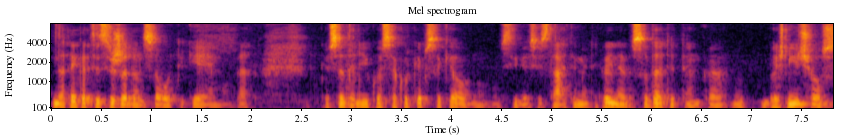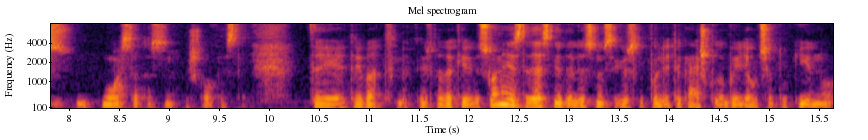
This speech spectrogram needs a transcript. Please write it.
ne tai, kad atsižadant savo tikėjimu, bet tokiuose dalykuose, kur, kaip sakiau, nu, valstybės įstatymai tikrai ne visada atitinka nu, bažnyčios nuostatas nu, kažkokias. Tai. Tai, tai vat, bet ir tada, kai visuomenės didesnė dalis nusigirstų politiką, aišku, labai jaučia tokį, nu,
